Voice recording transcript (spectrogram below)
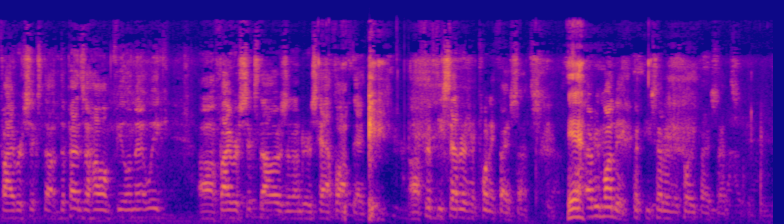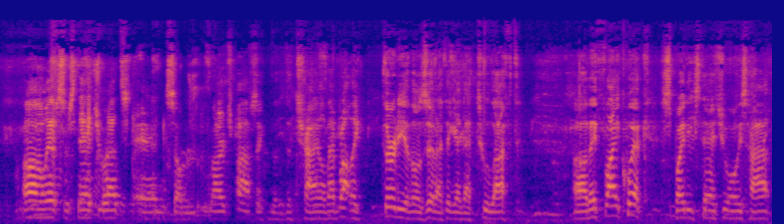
five or six dollars depends on how I'm feeling that week. Uh, five or six dollars and under is half off that day. Uh, Fifty centers or twenty five cents. Yeah. Every Monday, fifty centers or twenty five cents. Uh, we have some statuettes and some large pops, like the, the child. I brought like thirty of those in. I think I got two left. Uh, they fly quick. Spidey statue always hot.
